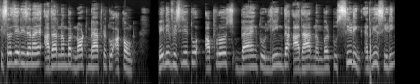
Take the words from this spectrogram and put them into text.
तिसरं जे रिझन आहे Aadhaar number not mapped to account beneficiary to approach bank to link the Aadhaar number to seeding reseeding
